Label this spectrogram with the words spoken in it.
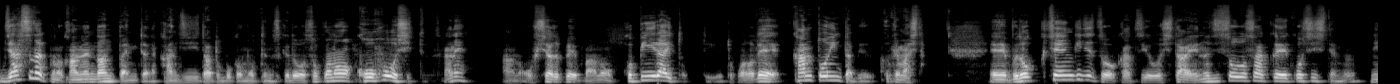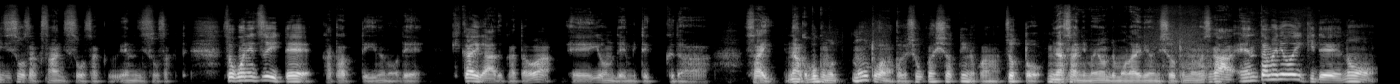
ジャスダックの関連団体みたいな感じだと僕は思ってるんですけど、そこの広報誌っていうんですかね。あの、オフィシャルペーパーのコピーライトっていうところで、関東インタビュー受けました。えー、ブロックチェーン技術を活用した N 字創作エコシステム、二次創作、三次創作、N 字創作って、そこについて語っているので、機会がある方は、えー、読んでみてください。なんか僕もノートかなんかで紹介しちゃっていいのかな？ちょっと皆さんにも読んでもらえるようにしようと思いますが、エンタメ領域での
